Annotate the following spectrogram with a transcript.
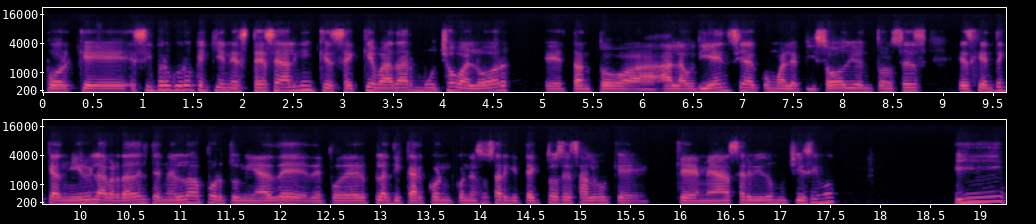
porque sí procuro que quien esté sea alguien que sé que va a dar mucho valor, eh, tanto a, la audiencia como al episodio. Entonces, es gente que admiro y la verdad el tener la oportunidad de, poder platicar con, con, esos arquitectos es algo que, que me ha servido muchísimo. Y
